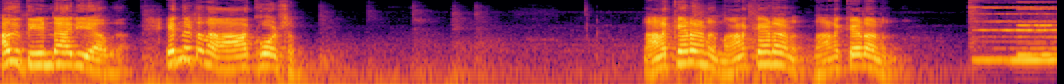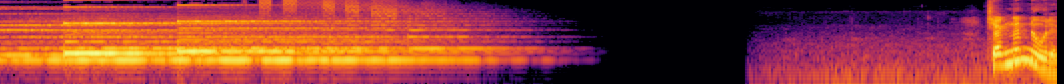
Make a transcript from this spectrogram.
അത് തീണ്ടാരിയാവുക. എന്നിട്ടത് ആഘോഷം. നാണക്കേടാണ് നാണക്കേടാണ് നാണക്കേടാണ്. ചെങ്ങന്നൂര്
